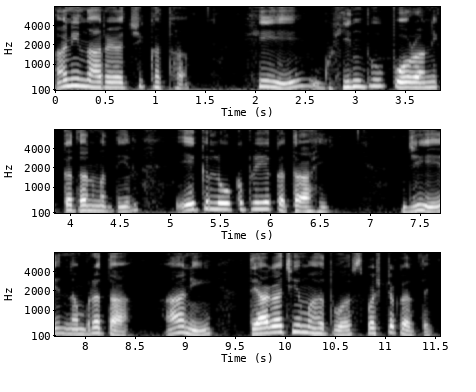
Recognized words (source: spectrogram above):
आणि नारळाची कथा. ही हिंदू पौराणिक कथांमधील एक लोकप्रिय कथा आहे जी नम्रता आणि त्यागाचे महत्त्व स्पष्ट करते.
